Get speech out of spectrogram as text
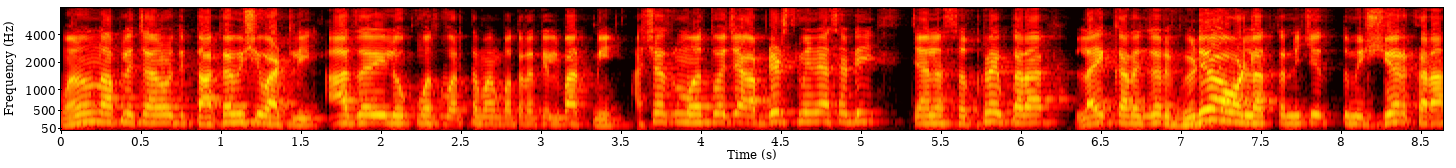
म्हणून आपल्या चॅनलवरती टाकावीशी वाटली. आजही लोकमत वर्तमानपत्रातील बातमी. अशाच महत्त्वाच्या अपडेट्स मिळण्यासाठी चॅनल सबस्क्राईब करा लाईक करा जर व्हिडिओ आवडला तर निश्चित तुम्ही शेअर करा.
